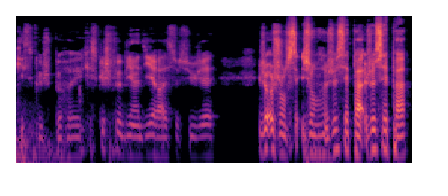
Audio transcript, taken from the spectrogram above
qu'est-ce que je peux qu'est-ce que je peux bien dire à ce sujet? J'en sais je sais pas je sais pas.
